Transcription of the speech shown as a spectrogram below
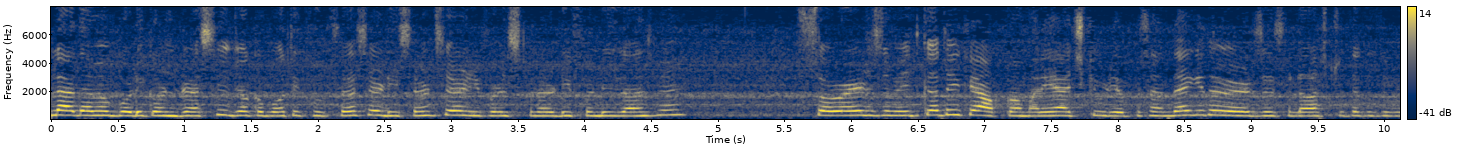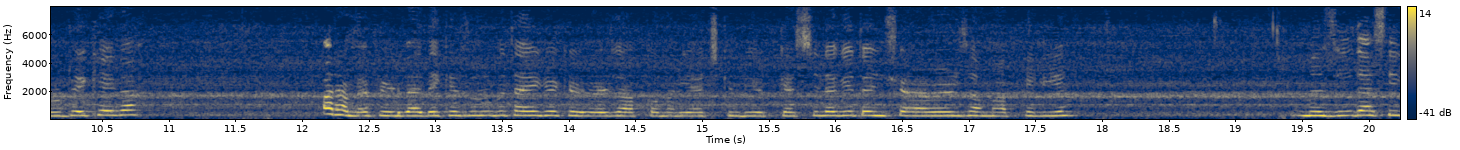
लादा में बॉडी कॉन ड्रेसेस जो कि बहुत ही खूबसूरत है डिसेंट से, डिफरेंट कलर, डिफरेंट डिज़ाइन में। सो वेड्स उम्मीद करते हैं कि आपको हमारी आज की वीडियो पसंद आएगी तो वेड्स इसे लास्ट तक ज़रूर देखिएगा। और हमें फीडबैक देकर ज़रूर बताइएगा कि वेड्स आपको हमारी आज की वीडियो कैसी लगी। तो इन वेड्स हम आपके लिए मज़ीद ऐसी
